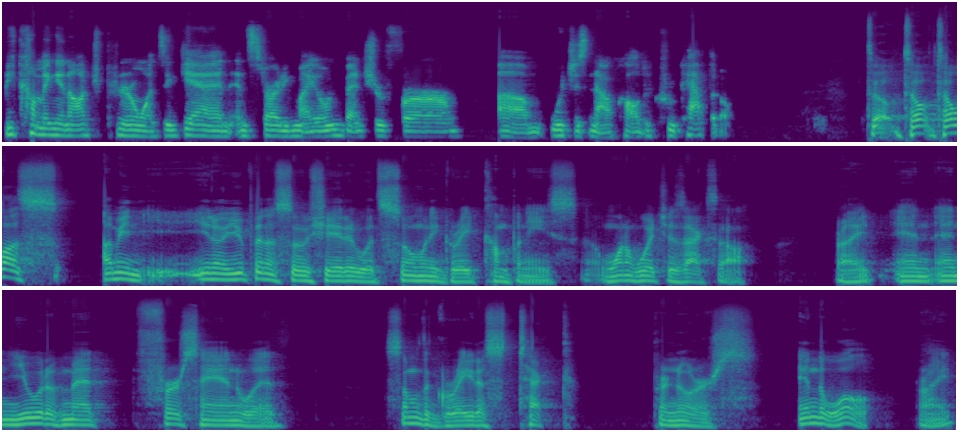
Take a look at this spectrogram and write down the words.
becoming an entrepreneur once again and starting my own venture firm, um, which is now called Acrew Capital. Tell, tell, tell us. I mean, you know, you've been associated with so many great companies, one of which is Accel, right? And and you would have met firsthand with some of the greatest techpreneurs in the world, right?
